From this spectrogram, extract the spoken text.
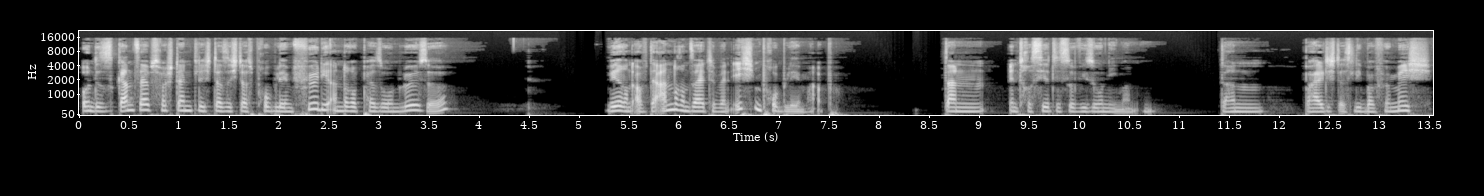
Und es ist ganz selbstverständlich, dass ich das Problem für die andere Person löse. Während auf der anderen Seite, wenn ich ein Problem habe, dann interessiert es sowieso niemanden. Dann behalte ich das lieber für mich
